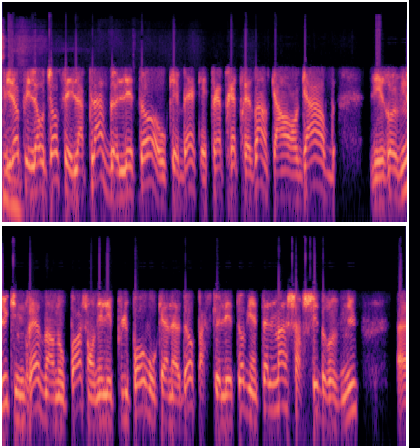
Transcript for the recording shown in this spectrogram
Puis là, puis l'autre chose, c'est la place de l'État au Québec est très, très présente. Quand on regarde les revenus qui nous restent dans nos poches, on est les plus pauvres au Canada parce que l'État vient tellement chercher de revenus euh,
